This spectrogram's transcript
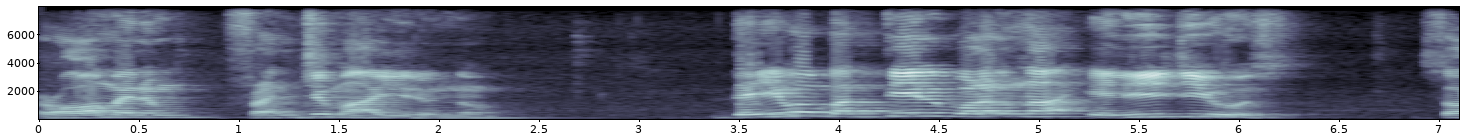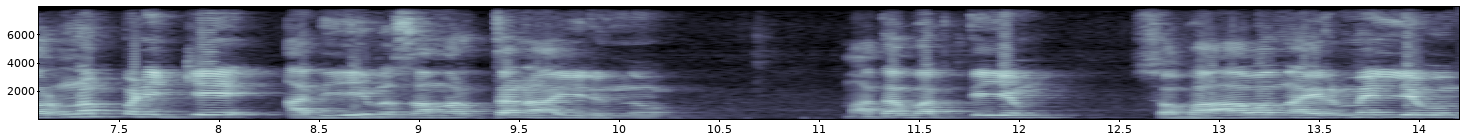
റോമനും ഫ്രഞ്ചുമായിരുന്നു. ദൈവഭക്തിയിൽ വളർന്ന എലീജിയൂസ് സ്വർണപ്പണിക്ക് അതീവ സമർത്ഥനായിരുന്നു. മതഭക്തിയും സ്വഭാവ നൈർമല്യവും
